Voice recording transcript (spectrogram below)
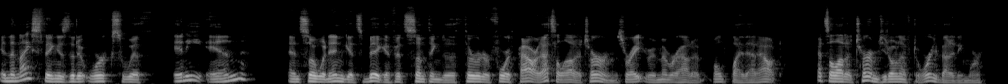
And the nice thing is that it works with any n. And so when n gets big, if it's something to the third or fourth power, that's a lot of terms, right? You remember how to multiply that out. That's a lot of terms. You don't have to worry about anymore.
